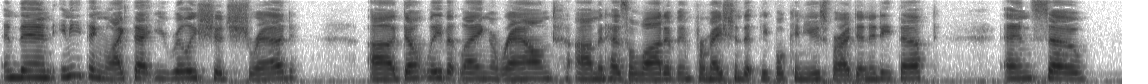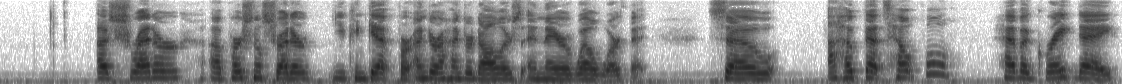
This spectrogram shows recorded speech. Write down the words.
And then anything like that, you really should shred. Uh, don't leave it laying around. Um, it has a lot of information that people can use for identity theft. And so a shredder, a personal shredder, you can get for under a $100 and they are well worth it. So I hope that's helpful. Have a great day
